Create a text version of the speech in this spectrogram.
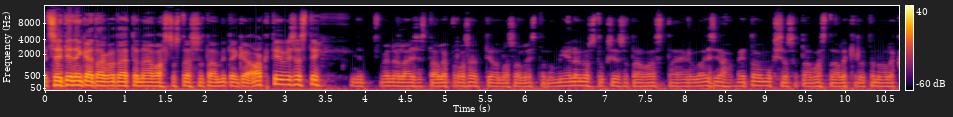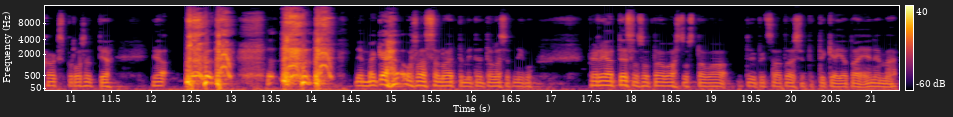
Et se ei tietenkään tarkoita, että nämä vastustaisivat sotaa mitenkään aktiivisesti. Et venäläisistä alle prosentti on osallistunut mielenosoituksiin sotaa vastaan, erilaisia vetoomuksia sotaa vastaan allekirjoittanut alle 2 prosenttia. Ja en mäkään osaa sanoa, että miten tällaiset niin kuin, periaatteessa sotaa vastustavaa tyypit saataisiin sitten tekemään jotain enemmän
